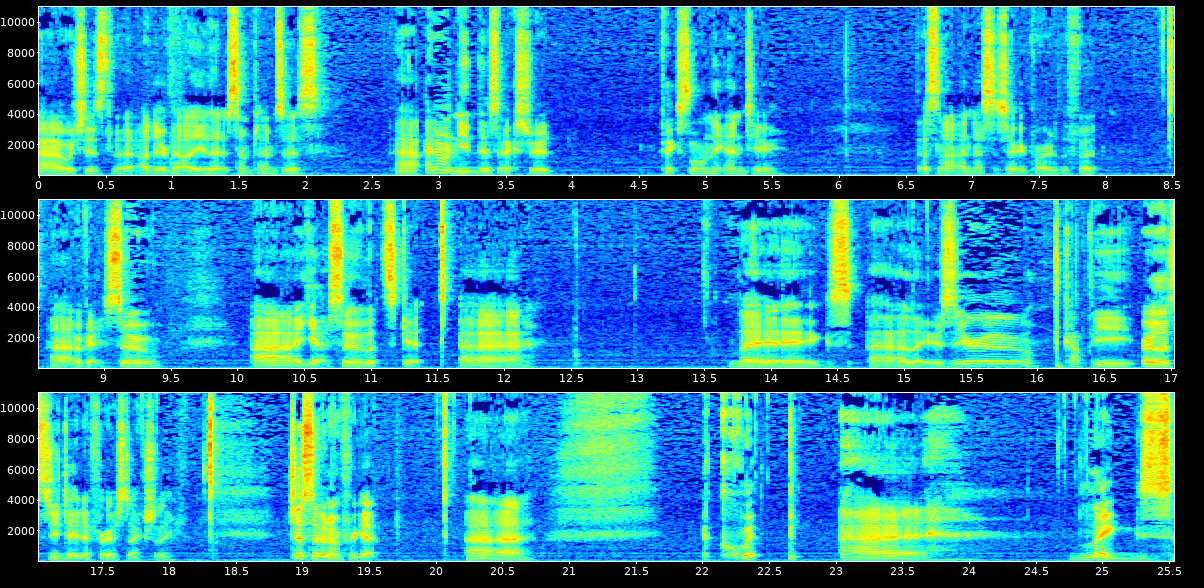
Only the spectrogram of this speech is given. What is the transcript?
uh, which is the other value that it sometimes is. Uh, I don't need this extra pixel on the end here. That's not a necessary part of the foot. Uh, okay, so uh, yeah, so let's get uh, legs uh, layer zero, copy, or let's do data first actually, just so I don't forget equip uh, legs.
